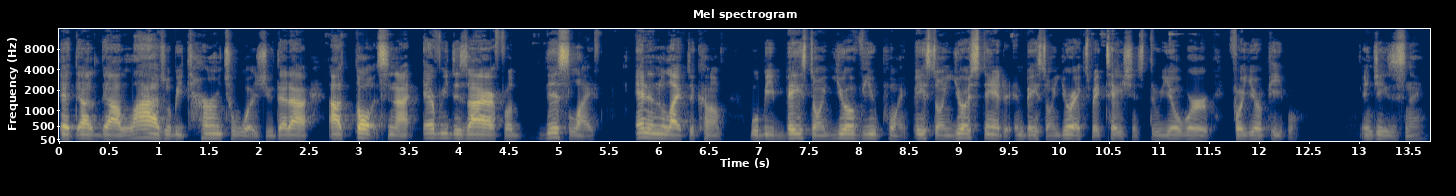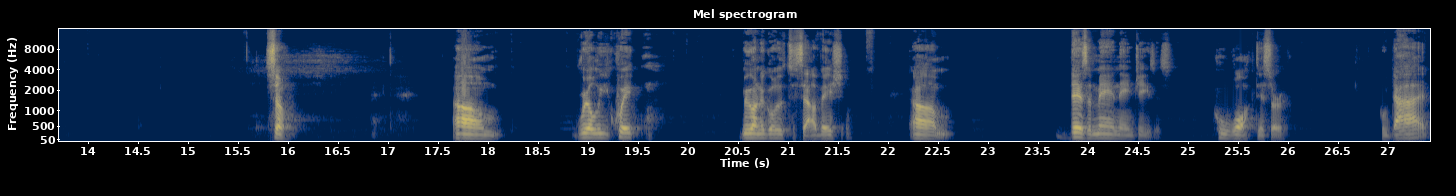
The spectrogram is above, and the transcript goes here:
that our, that our lives will be turned towards you, that our, our thoughts and our every desire for this life and in the life to come will be based on your viewpoint, based on your standard, and based on your expectations through your word for your people. In Jesus' name. So, um, really quick, we're going to go to salvation. Um, there's a man named Jesus who walked this earth, who died,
